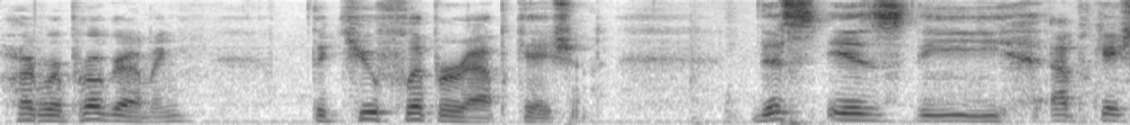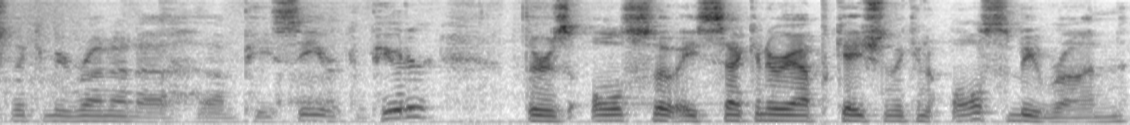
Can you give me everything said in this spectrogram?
hardware programming the QFlipper application. This is the application that can be run on a, PC or computer. There's also a secondary application that can also be run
